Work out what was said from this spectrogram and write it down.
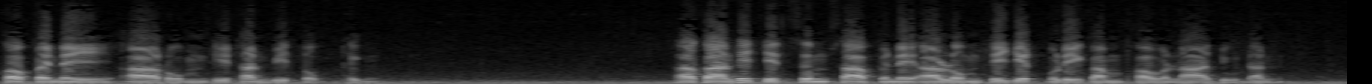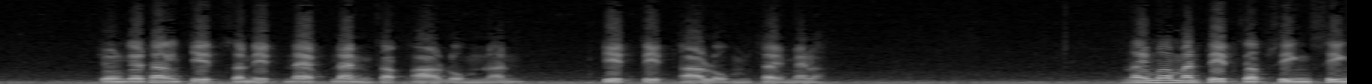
เข้าไปในอารมณ์ที่ท่านวิตกถึง อาการที่จิตซึมซาบไปในอารมณ์ที่ยึดบริกรรมภาวนาอยู่นั่นจนกระทั่งจิตสนิทแนบแน่นกับอารมณ์นั้น จิตติดอารมณ์ใช่ไหมล่ะ ในเมื่อมันติดกับสิ่งสิ่ง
